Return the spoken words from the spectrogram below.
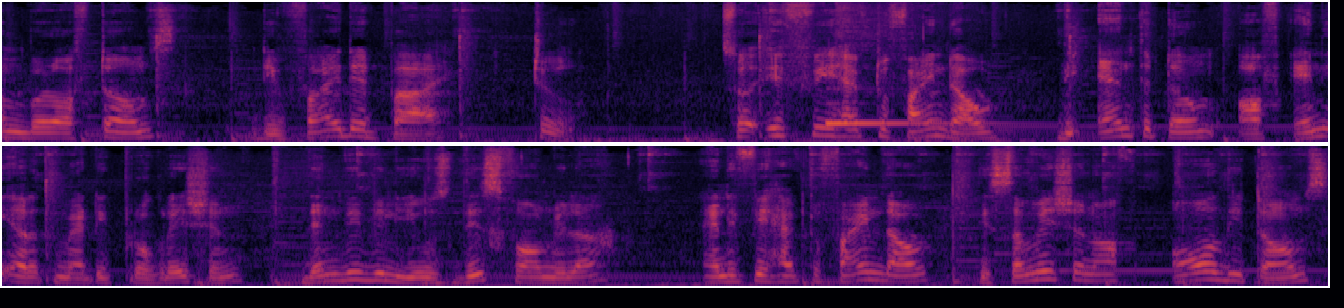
number of terms divided by 2. So if we have to find out the nth term of any arithmetic progression then we will use this formula and if we have to find out the summation of all the terms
